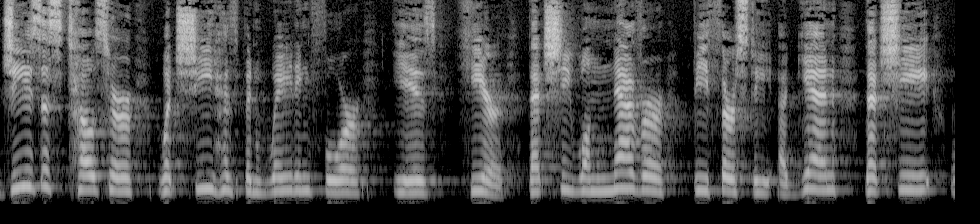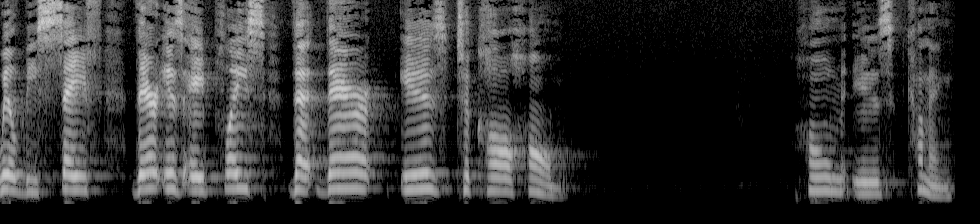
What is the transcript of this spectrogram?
Jesus tells her what she has been waiting for is here, that she will never be thirsty again, that she will be safe. There is a place that there is to call home. Home is coming.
